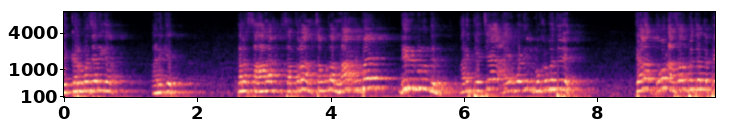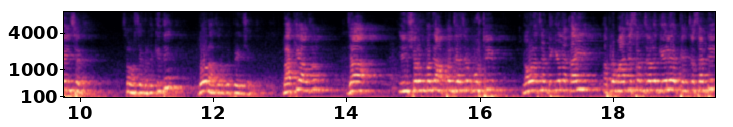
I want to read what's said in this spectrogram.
एक कर्मचारी गेला. आणि ते त्याला सहा लाख सतरा चौदा लाख रुपये निर्णय मिळून दिले. आणि त्याचे आई वडील मुख्यमंत्री आहेत. त्याला दोन हजार रुपये त्यांना पेन्शन आहे. संस्थेकडे किती? दोन हजार रुपये पेन्शन बाकी अजून ज्या इन्शुरन्समध्ये आपण ज्या ज्या गोष्टी गवळ्यासाठी गेल्या काही आपले माजी संचालक गेले त्यांच्यासाठी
